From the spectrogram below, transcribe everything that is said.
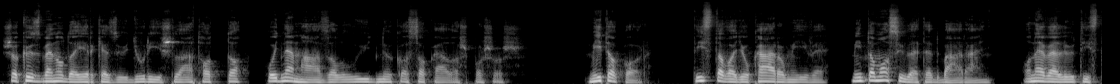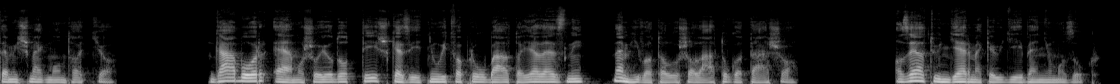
s a közben odaérkező Gyuri is láthatta, hogy nem házaló ügynök a szakállas pasas. Mit akar? Tiszta vagyok három éve, mint a ma született bárány. A nevelő tisztem is megmondhatja. Gábor elmosolyodott és kezét nyújtva próbálta jelezni, nem hivatalos a látogatása. Az eltűnt gyermeke ügyében nyomozok.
